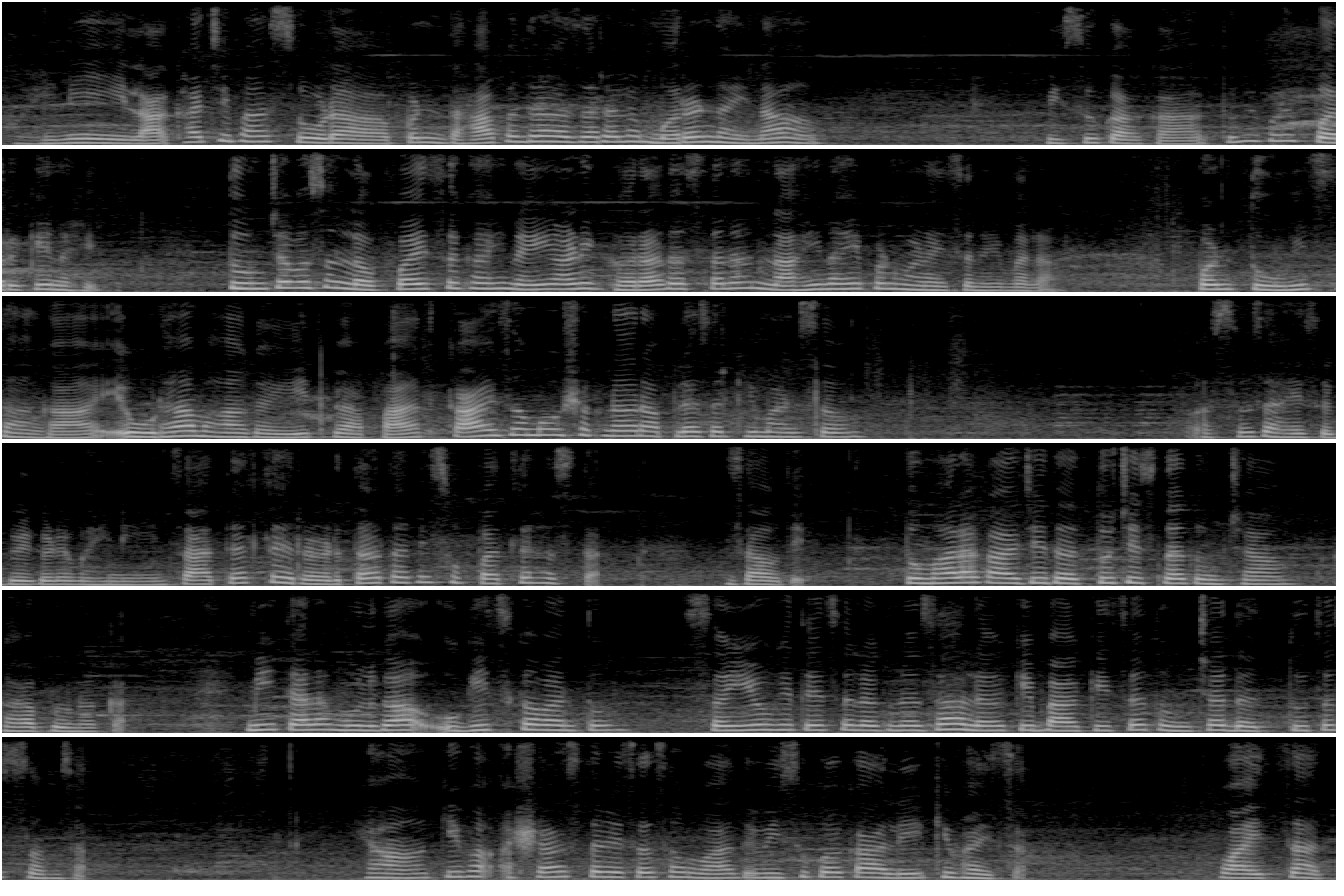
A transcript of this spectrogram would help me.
वहिनी लाखाची भास सोडा पण दहा पंधरा हजाराला मरण नाही ना? विसू काका तुम्ही कोणी परके नाहीत. तुमच्यापासून लपवायचं काही नाही आणि घरात असताना नाही नाही पण म्हणायचं नाही मला. पण तुम्हीच सांगा एवढ्या महागाईत व्यापात काय जमवू शकणार आपल्यासारखी माणसं? असंच आहे सगळीकडे बहिणी. जात्यातले रडतात आणि सुपातले हसतात. जाऊ दे. तुम्हाला काळजी दत्तूचीच ना तुमच्या. घाबरू नका. मी त्याला मुलगा उगीच का बांधतो संयोगितेचं लग्न झालं की बाकीचं तुमच्या दत्तूचंच समजा. ह्या किंवा अशाच तऱ्हेचा संवाद विसुकाका आले की व्हायचा? व्हायचाच.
